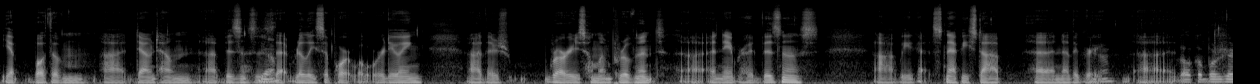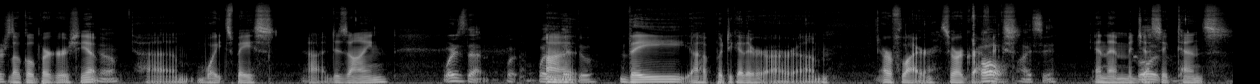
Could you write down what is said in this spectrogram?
Yep, both of them uh, downtown uh, businesses Yeah. that really support what we're doing. Uh, there's Rory's Home Improvement, uh, a neighborhood business. Uh, we got Snappy Stop, uh, another great Yeah. uh, Local burgers. local burgers. Yep. Yeah. Um, White Space uh, Design. What is that? What, what do they do? They uh, put together our um, our flyer, so our graphics. Oh, I see. And then. Majestic Tents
